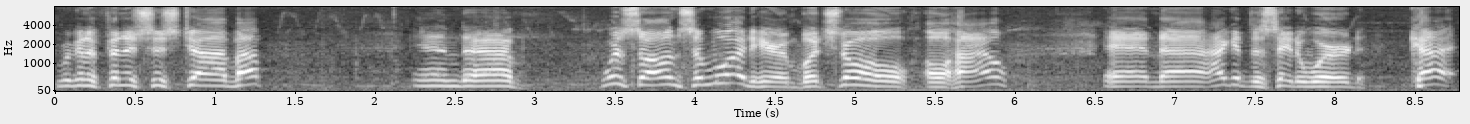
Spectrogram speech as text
We're going to finish this job up. And uh, we're sawing some wood here in Butchville, Ohio. And uh, I get to say the word cut.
